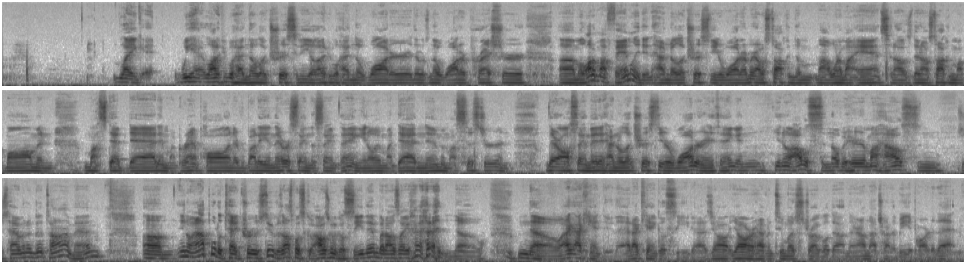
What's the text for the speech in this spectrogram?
like we had a lot of people had no electricity. A lot of people had no water. There was no water pressure. Um, a lot of my family didn't have no electricity or water. I remember I was talking to my one of my aunts, and I was then I was talking to my mom and my stepdad and my grandpa and everybody, and they were saying the same thing. You know, and my dad and them and my sister, and they're all saying they didn't have no electricity or water or anything. And you know, I was sitting over here in my house and just having a good time, man. Um, you know, and I pulled a Ted Cruz too because I was supposed to go. I was going to go see them, but I was like, no, no, I, I, can't do that. I can't go see you guys. Y'all, y'all are having too much struggle down there. I'm not trying to be a part of that.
